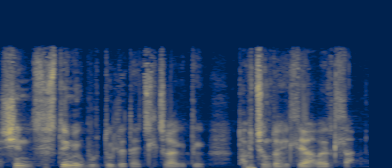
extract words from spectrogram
шин системийг бүрдүүлээд ажиллаж байгаа гэдгийг товчхондоо хэлье баярлалаа.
